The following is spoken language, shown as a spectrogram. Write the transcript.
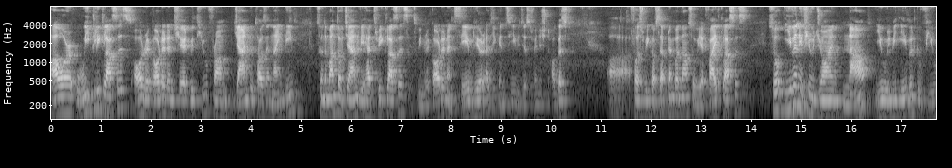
our weekly classes, all recorded and shared with you from Jan 2019. So in the month of Jan, we had three classes. It's been recorded and saved here. As you can see, we just finished August, uh, first week of September now. So we had five classes. So even if you join now, you will be able to view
